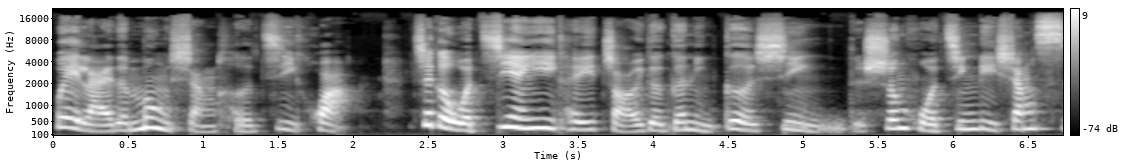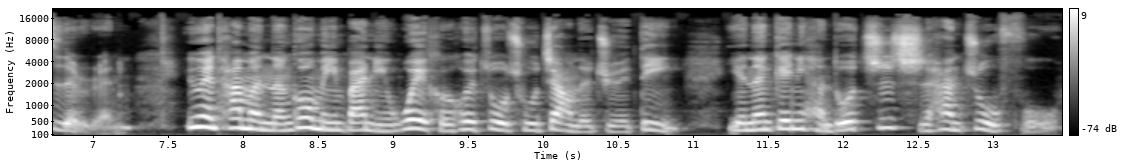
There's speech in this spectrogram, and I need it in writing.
未来的梦想和计划，这个我建议可以找一个跟你个性的生活经历相似的人，因为他们能够明白你为何会做出这样的决定，也能给你很多支持和祝福，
